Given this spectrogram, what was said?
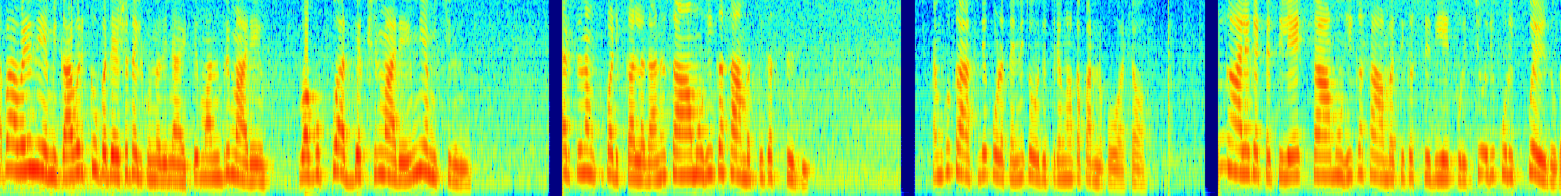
അപ്പോൾ അവരെ നിയമിക്കുക അവർക്ക് ഉപദേശം നൽകുന്നതിനായിട്ട് മന്ത്രിമാരെയും വകുപ്പ് അധ്യക്ഷന്മാരെയും നിയമിച്ചിരുന്നു. അടുത്ത് നമുക്ക് പഠിക്കാനുള്ളതാണ് സാമൂഹിക സാമ്പത്തിക സ്ഥിതി. നമുക്ക് ക്ലാസ്സിന്റെ കൂടെ തന്നെ ചോദ്യോത്തരങ്ങളൊക്കെ പറഞ്ഞു പോവാട്ടോ കാലഘട്ടത്തിലെ സാമൂഹിക സാമ്പത്തിക സ്ഥിതിയെക്കുറിച്ച് ഒരു കുറിപ്പ് എഴുതുക.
